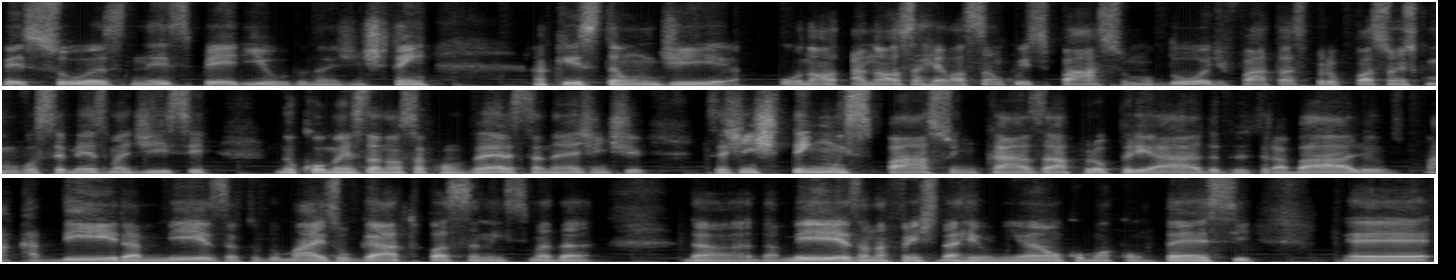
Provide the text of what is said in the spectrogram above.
pessoas nesse período, né? A gente tem a questão de a nossa relação com o espaço mudou, de fato, as preocupações, como você mesma disse no começo da nossa conversa, né? A gente, se a gente tem um espaço em casa apropriado para o trabalho, uma cadeira, mesa, tudo mais, o gato passando em cima da, da, da mesa, na frente da reunião, como acontece, é,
